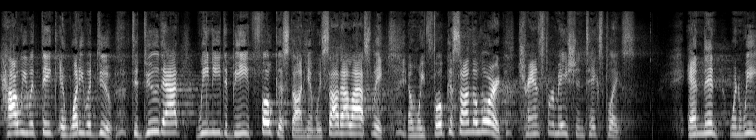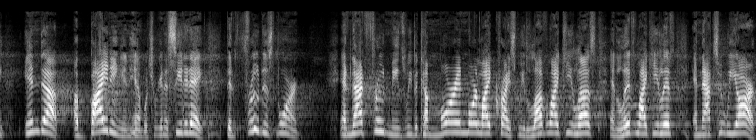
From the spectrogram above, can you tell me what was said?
how he would think, and what he would do. To do that, we need to be focused on him. We saw that last week. And we focus on the Lord, transformation takes place. And then when we end up abiding in him, which we're going to see today, then fruit is born. And that fruit means we become more and more like Christ. We love like He loves and live like He lives, and that's who we are.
